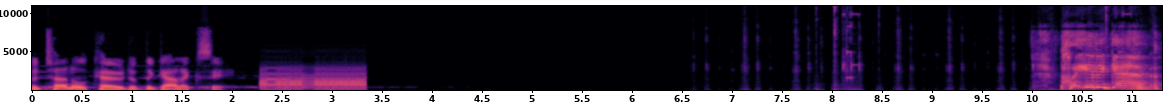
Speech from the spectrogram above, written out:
Eternal Code of the Galaxy. Play it again.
